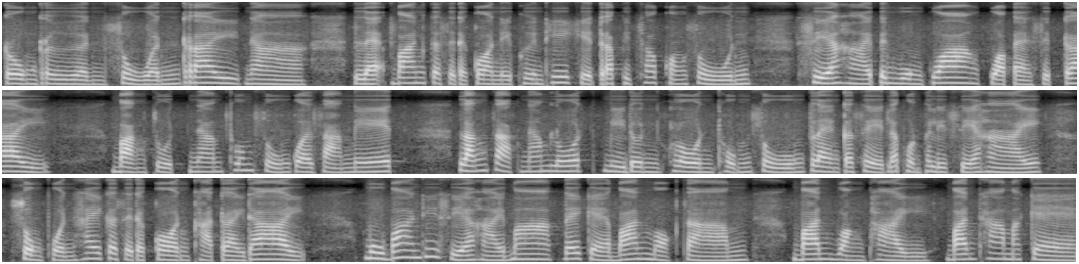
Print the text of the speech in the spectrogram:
โรงเรือน สวน ไร่นา และบ้านเกษตรกรในพื้นที่เขตรับผิดชอบของศูนย์ เสียหายเป็นวงกว้างกว่า 80 ไร่ บางจุดน้ำท่วมสูงกว่า 3 เมตรหลังจากน้ำลดมีดนโคลนถมสูงแปลงเกษตรและผลผลิตเสียหาย ส่งผลให้เกษตรกรขาดรายได้ หมู่บ้านที่เสียหายมากได้แก่บ้านหมอกจาม บ้านวังไผ่บ้านท่ามะแกง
